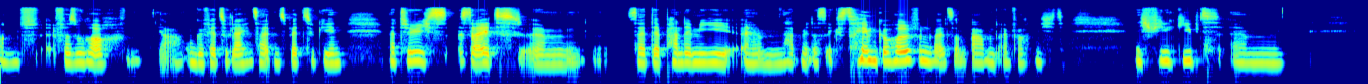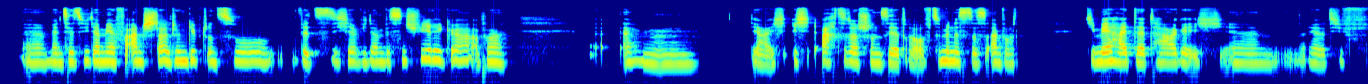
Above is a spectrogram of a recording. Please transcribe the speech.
und versuche auch ja ungefähr zur gleichen Zeit ins Bett zu gehen. Natürlich seit ähm, seit der Pandemie ähm, hat mir das extrem geholfen, weil es am Abend einfach nicht nicht viel gibt. Ähm, äh, Wenn es jetzt wieder mehr Veranstaltungen gibt und so, wird es sicher wieder ein bisschen schwieriger, aber ähm, ja, ich, ich achte da schon sehr drauf. Zumindest, dass einfach die Mehrheit der Tage ich äh, relativ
